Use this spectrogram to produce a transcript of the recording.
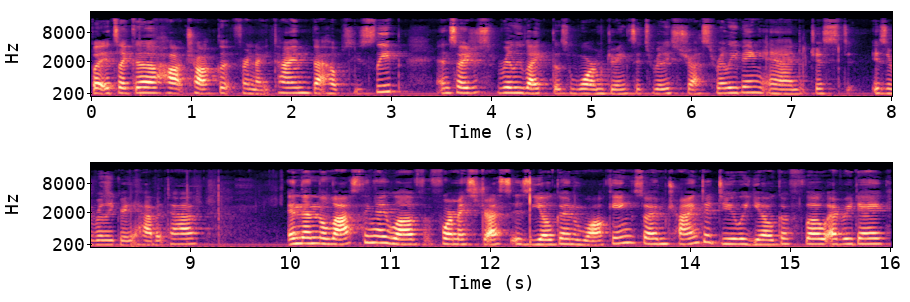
But it's like a hot chocolate for nighttime that helps you sleep. And so I just really like those warm drinks. It's really stress relieving and just is a really great habit to have. And then the last thing I love for my stress is yoga and walking. So I'm trying to do a yoga flow every day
